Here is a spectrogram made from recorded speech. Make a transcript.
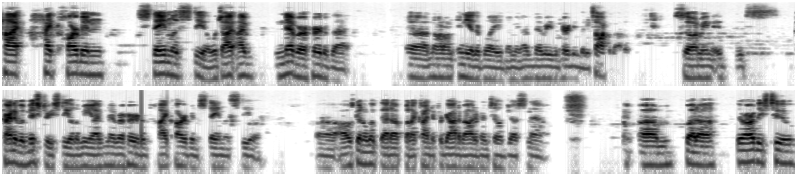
high high carbon stainless steel, which I, I've never heard of that. Uh, not on any other blade. I mean, I've never even heard anybody talk about it. So I mean, it, it's kind of a mystery steel to me. I've never heard of high carbon stainless steel. Uh, I was gonna look that up, but I kind of forgot about it until just now. Um, but uh, there are these two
